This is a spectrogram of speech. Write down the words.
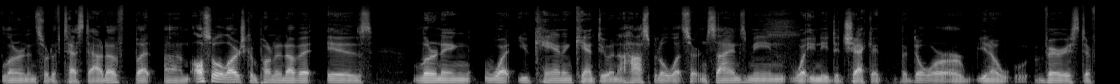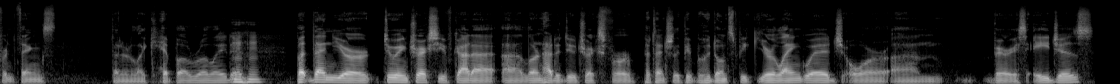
learn and sort of test out of. But um, also a large component of it is learning what you can and can't do in a hospital, what certain signs mean, what you need to check at the door, or you know various different things that are like HIPAA related. But then you're doing tricks. You've got to uh, learn how to do tricks for potentially people who don't speak your language or um, various ages.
